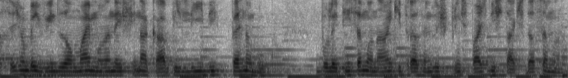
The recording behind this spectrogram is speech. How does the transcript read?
sejam bem-vindos ao My Money Finacap Lead Pernambuco, o boletim semanal em que trazemos os principais destaques da semana.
